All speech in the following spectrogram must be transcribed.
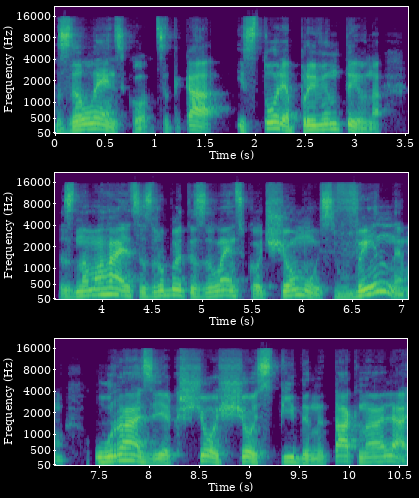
Зеленського. Це така історія превентивна. Намагається зробити Зеленського чомусь винним у разі, якщо щось піде не так на Алясці.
